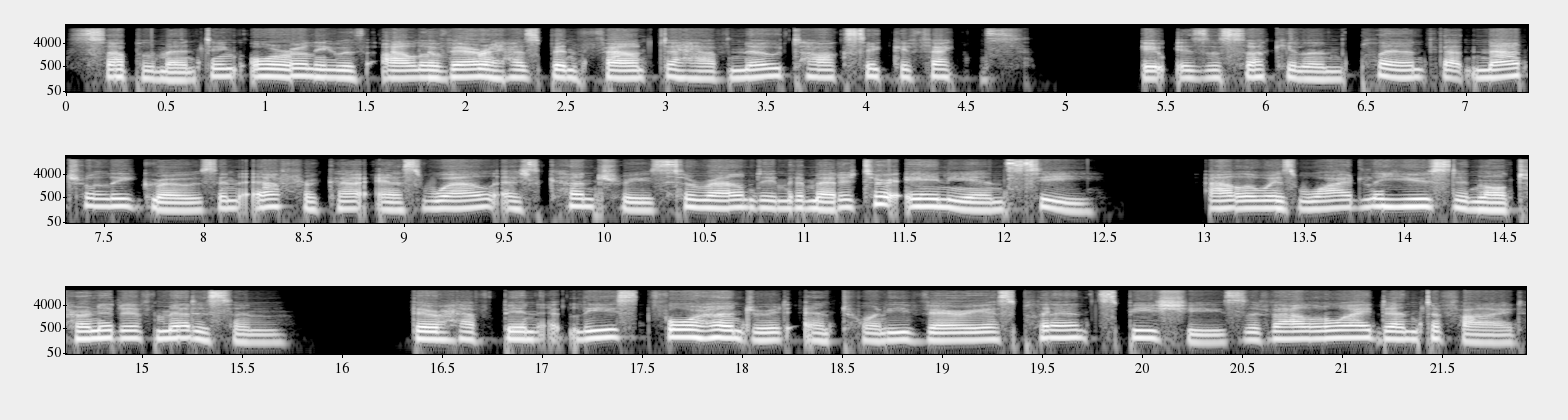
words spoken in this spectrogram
Supplementing orally with aloe vera has been found to have no toxic effects. It is a succulent plant that naturally grows in Africa as well as countries surrounding the Mediterranean Sea. Aloe is widely used in alternative medicine. There have been at least 420 various plant species of aloe identified.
